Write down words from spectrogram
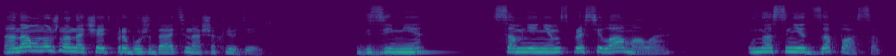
А нам нужно начать пробуждать наших людей. К зиме? С сомнением спросила Амала. У нас нет запасов.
